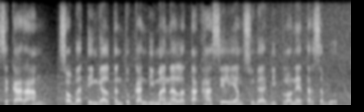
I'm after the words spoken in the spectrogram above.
Sekarang, sobat tinggal tentukan di mana letak hasil yang sudah diklone tersebut.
